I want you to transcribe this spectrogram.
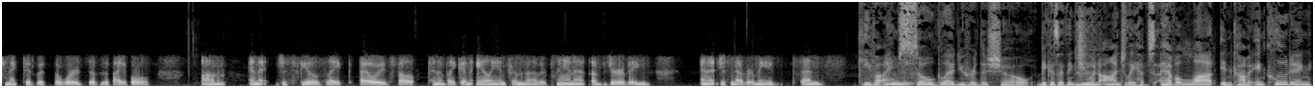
connected with the words of the Bible. Um, and it just feels like I always felt kind of like an alien from another planet observing, and it just never made sense. Kiva, I am so glad you heard this show because I think you and Anjali have have a lot in common, including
